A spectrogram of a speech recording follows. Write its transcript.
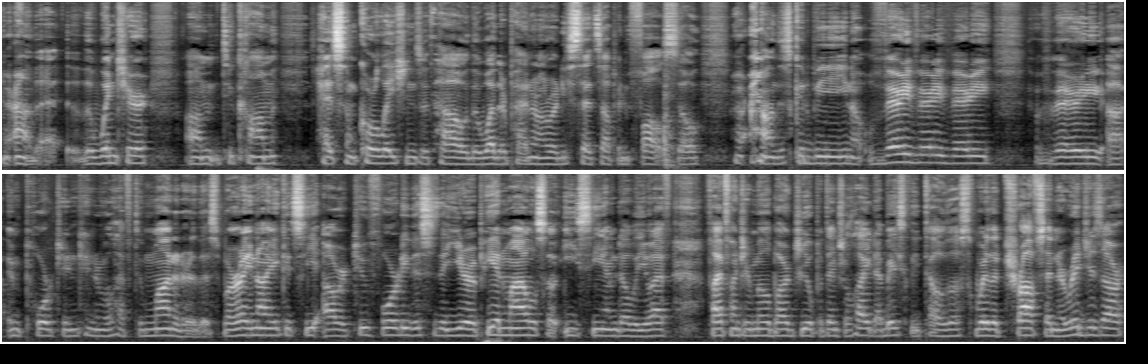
uh, that the winter um, to come has some correlations with how the weather pattern already sets up in fall. So this could be, you know, very, very, very very uh, important and we'll have to monitor this. But right now you can see our 240 this is the European model so ECMWF 500 millibar geopotential height. That basically tells us where the troughs and the ridges are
